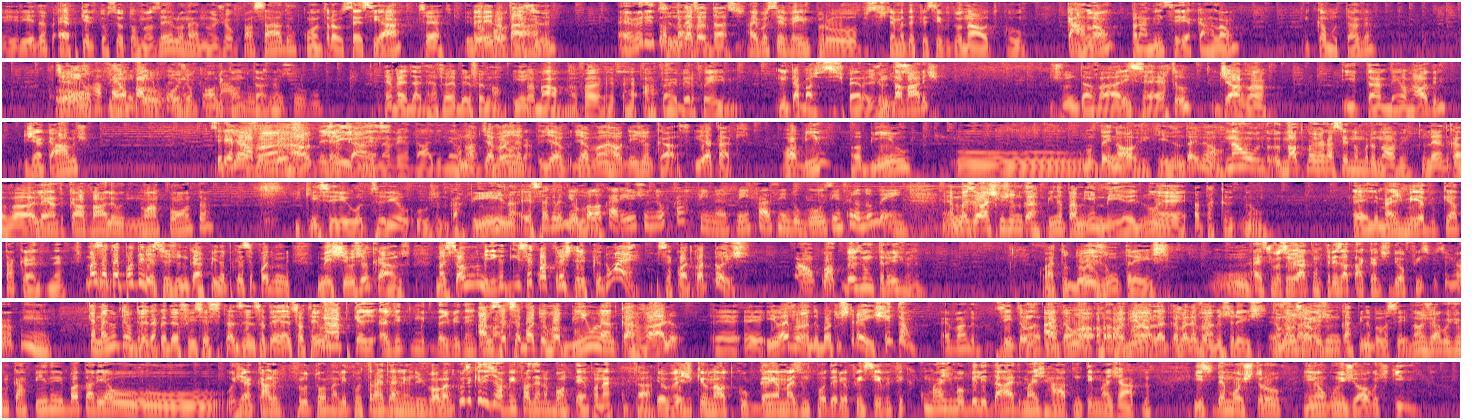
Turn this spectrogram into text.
Hereda. É, porque ele torceu o tornozelo, né, no jogo passado, contra o CSA. Certo. Deve Hereda ou voltar. Tássio, né? É, o Hereda Se não der, Tássio. Aí você vem pro, pro sistema defensivo do Náutico, Carlão, pra mim seria Carlão e Camutanga. É, o João Ribeiro Paulo, foi ou João muito Paulo e Camutanga. É verdade, Rafael Ribeiro foi mal. E aí? Foi mal. Rafael, Rafael Ribeiro foi muito abaixo do que se espera. Júnior Isso. Tavares, Júnior Tavares, certo. Javan e também o Haldren. Jean Carlos. Seria Javan, 4, 2, 1, Haldren, 3, Jean Carlos. né, na verdade, né? Vamos O lá, Javan, Javan, e Jean Carlos. E ataque? Robinho, Robinho, o... não tem nove, que não tem não. Não, o o Náutico vai jogar sem número 9. Leandro Carvalho. Leandro Carvalho numa ponta. E quem seria o outro? Seria o, Júnior Carpina? Essa é a grande Eu dúvida. colocaria o Júnior Carpina, vem fazendo gols e entrando bem. É, mas eu acho que o Júnior Carpina pra mim é meia, ele não é atacante não. É, ele é mais meia do que atacante, né? Mas até poderia ser o Júnior Carpina, porque você pode me- mexer o Jean Carlos. Mas só não me diga que isso é 4-3-3, porque não é. Isso é 4-4-2. Não, 4-2-1-3, Júnior. 4-2-1-3. Hum. É, se você jogar com três atacantes de ofício, você joga com... É, mas não tem um 3 atacante de ofício, é isso que você tá dizendo. Só tem, só tem um. Não, porque a, a gente, muitas das vezes, a gente A não fala- ser que você bote o Robinho, o Leandro Carvalho é, é, e o Evandro, bota os três. Então, Evandro. Sim, então, Exatamente. ah, então Tá- tá o Robinho, Evandro. Evandro, os três. Então não Exatamente. joga o Júnior Carpina pra você. Não joga o Júnior Carpina e botaria o, o, o Giancarlo flutuando ali por trás da linha dos volantes, coisa que ele já vem fazendo há bom tempo, né? Tá. Eu vejo que o Náutico ganha mais um poderio ofensivo e fica com mais mobilidade, mais rápido, um time mais rápido. Isso demonstrou em alguns jogos que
